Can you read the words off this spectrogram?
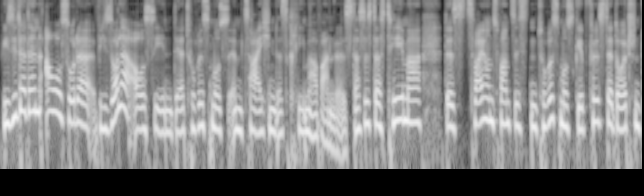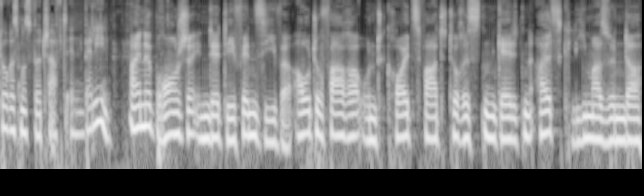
Wie sieht er denn aus oder wie soll er aussehen, der Tourismus im Zeichen des Klimawandels? Das ist das Thema des 22. Tourismusgipfels der deutschen Tourismuswirtschaft in Berlin. Eine Branche in der Defensive. Autofahrer und Kreuzfahrttouristen gelten als Klimasünder,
